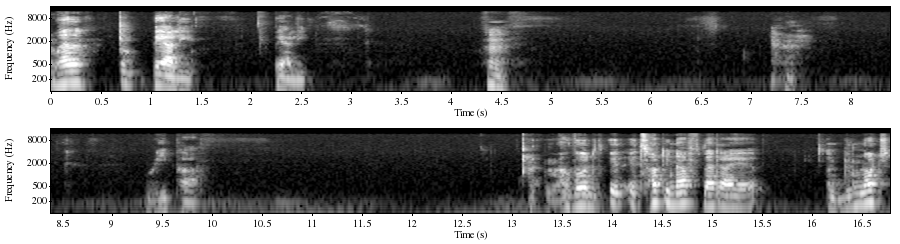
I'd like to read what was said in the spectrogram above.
Well, barely. Barely. Hmm. Reaper. Although it, it's hot enough that I do not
